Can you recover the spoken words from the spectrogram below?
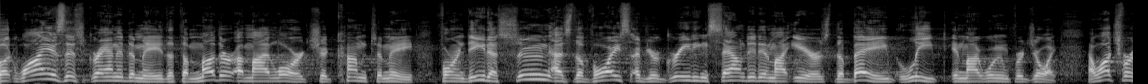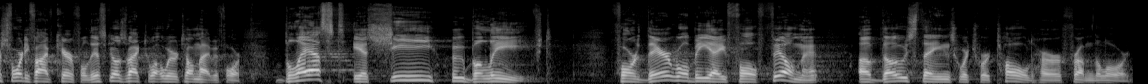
But why is this granted to me that the mother of my Lord should come to me? For indeed, as soon as the voice of your greeting sounded in my ears, the babe leaped in my womb for joy. Now, watch verse 45 careful. This goes back to what we were talking about before. Blessed is she who believed, for there will be a fulfillment of those things which were told her from the Lord.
